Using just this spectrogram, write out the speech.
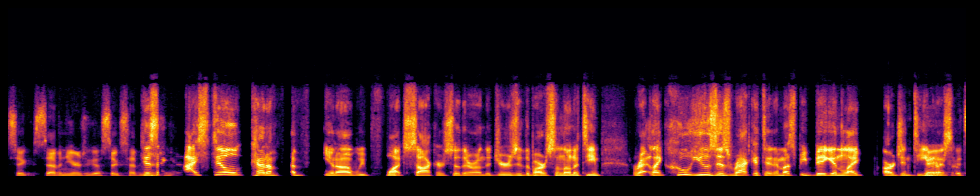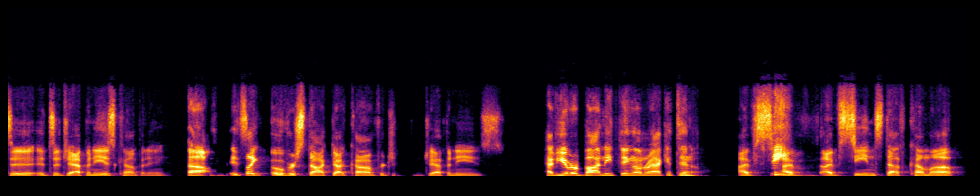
six, seven years ago, six, seven Because? I still kind of, you know, we watch soccer, so they're on the jersey of the Barcelona team. Right? Like, who uses Rakuten? It must be big in like Argentina or something. it's a it's a Japanese company. Oh, It's like overstock.com for J- Japanese. have you ever bought anything on Rakuten? No. I've See- I've I've seen stuff come up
